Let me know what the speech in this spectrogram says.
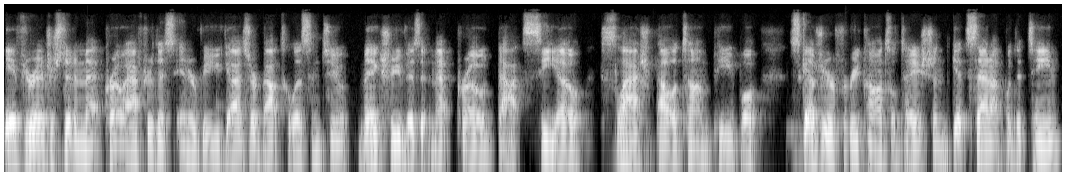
If you're interested in MetPro after this interview you guys are about to listen to, make sure you visit metpro.co slash Peloton people. Schedule your free consultation, get set up with the team.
